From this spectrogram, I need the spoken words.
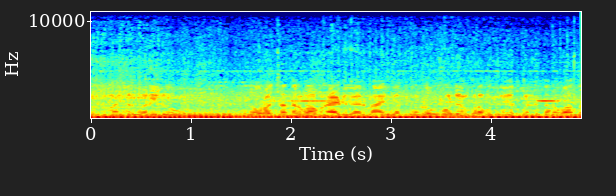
ముఖ్యమంత్రి వర్యులు గౌరవ చంద్రబాబు నాయుడు గారి నాయకత్వంలో కూటమి ప్రభుత్వం ఏర్పడిన తర్వాత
